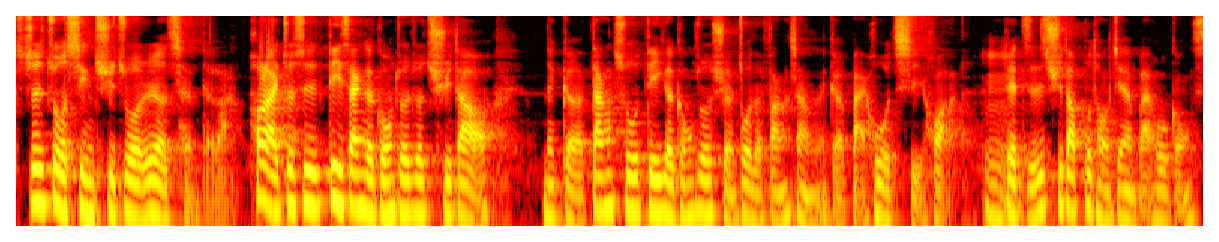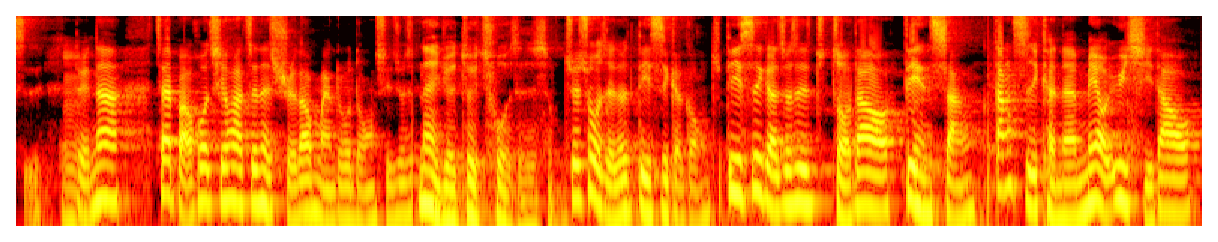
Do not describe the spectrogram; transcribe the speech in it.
就是做兴趣做热忱的啦。后来就是第三个工作就去到那个当初第一个工作选做的方向那个百货企划，嗯对，只是去到不同间的百货公司，对。那在百货企划真的学到蛮多东西，就是那你觉得最挫折是什么？最挫折就是第四个工作，第四个就是走到电商，当时可能没有预期到。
